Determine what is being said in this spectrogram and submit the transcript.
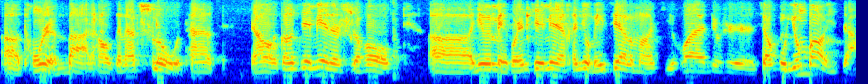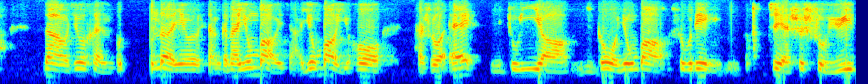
呃同仁吧，然后跟他吃了午餐。然后刚见面的时候，呃，因为美国人见面很久没见了嘛，喜欢就是相互拥抱一下。那我就很不的，因为想跟他拥抱一下。拥抱以后，他说：“哎，你注意哦，你跟我拥抱，说不定这也是属于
